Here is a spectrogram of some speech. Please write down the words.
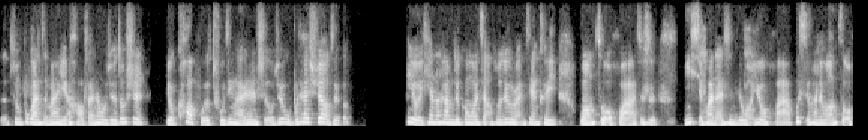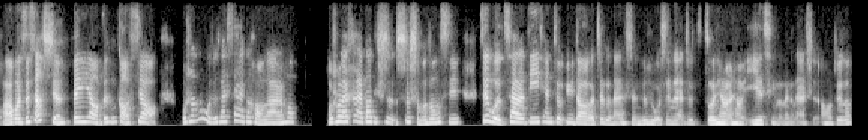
呃就不管怎么样也好，反正我觉得都是有靠谱的途径来认识的。我觉得我不太需要这个。有一天呢，他们就跟我讲说，这个软件可以往左滑，就是你喜欢男生你就往右滑，不喜欢就往左滑。我就像选妃一样，我觉得很搞笑。我说那我就再下一个好啦。然后我说来看看到底是是什么东西。结果下的第一天就遇到了这个男生，就是我现在就昨天晚上一夜情的那个男生。然后觉得，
